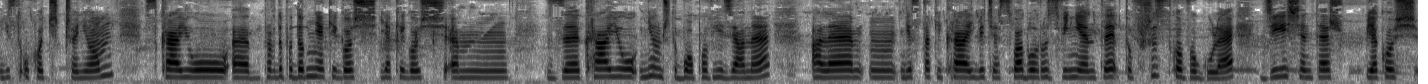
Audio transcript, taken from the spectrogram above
jest uchodźczynią z kraju e, prawdopodobnie jakiegoś, jakiegoś z kraju, nie wiem czy to było powiedziane, ale mm, jest taki kraj, wiecie, słabo rozwinięty. To wszystko w ogóle dzieje się też jakoś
